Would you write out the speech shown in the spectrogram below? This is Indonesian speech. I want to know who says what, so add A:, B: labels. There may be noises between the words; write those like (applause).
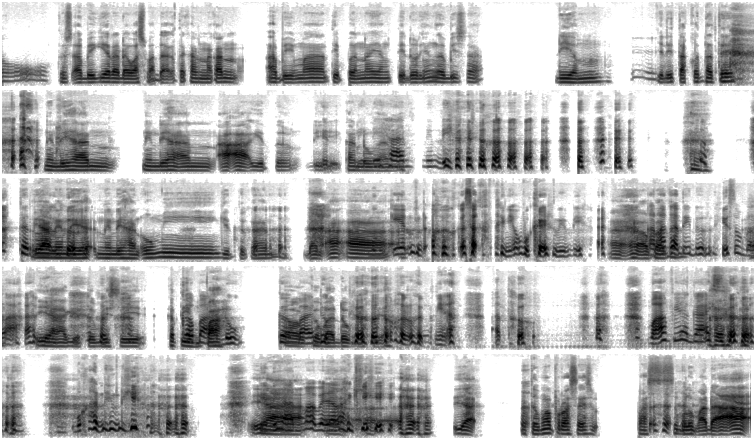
A: gitu.
B: Terus abi rada waspada karena kan abi mah tipena yang tidurnya nggak bisa diem.
A: Mm.
B: jadi takut teh (laughs) nindihan nindihan AA gitu di kandungan
A: nindihan nindihan (laughs) (laughs) (laughs)
B: ya
A: terlalu (laughs)
B: nindih, nindihan Umi gitu kan. Dan AA
A: mungkin (laughs) kata-katanya bukan nindihan
B: apa
A: karena kan
B: tuh?
A: tidurnya sebelahan
B: iya gitu bisi
A: ke
B: ketimpa
A: Badung ke
B: oh, ke gitu ya.
A: perutnya atau maaf ya guys. Bukan nindihan
B: Iya,
A: Nindihan mah beda
B: eh,
A: lagi.
B: ya itu mah proses pas sebelum ada AA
